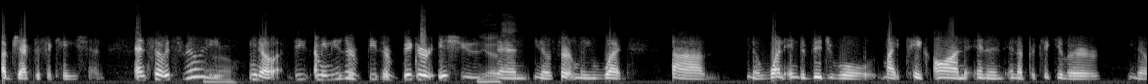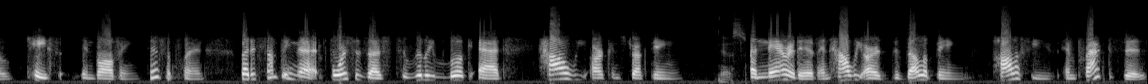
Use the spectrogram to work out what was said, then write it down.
objectification? And so it's really, Wow. you know, these, I mean, these are these are bigger issues Yes. than you know certainly what um, you know one individual might take on in a, in a particular you know case involving discipline. But it's something that forces us to really look at how we are constructing yes. a narrative and how we are developing policies and practices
